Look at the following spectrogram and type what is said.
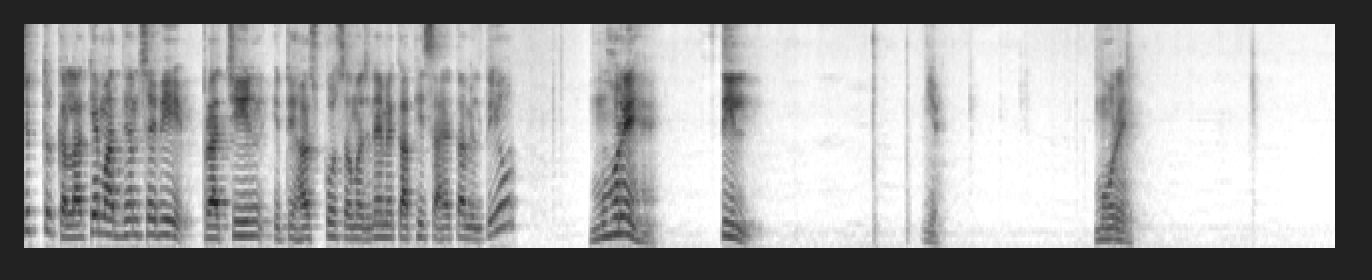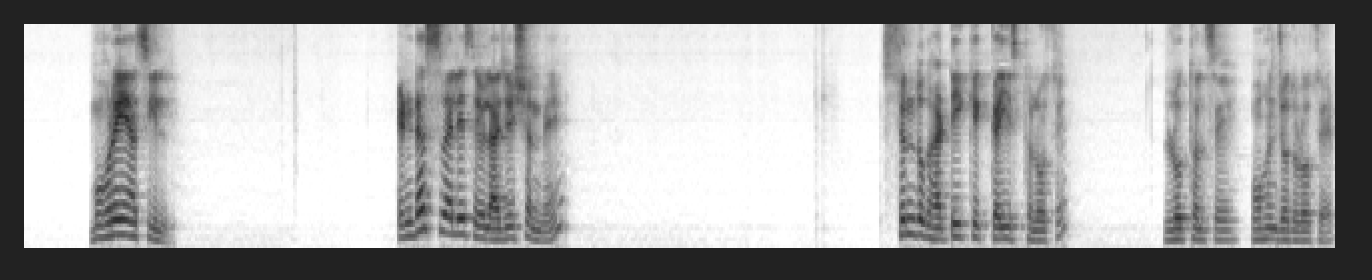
चित्रकला के माध्यम से भी प्राचीन इतिहास को समझने में काफ़ी सहायता मिलती है और मोहरे हैं, सील। ये, मोहरे। मोहरे या सील। इंडस वैली सिविलाइजेशन में सिंधु घाटी के कई स्थलों से, लोथल से, मोहनजोदड़ो से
